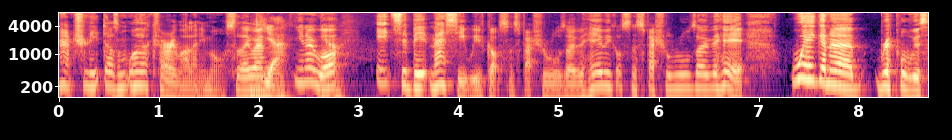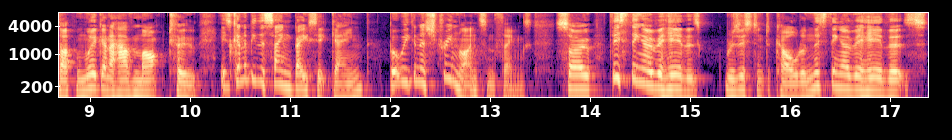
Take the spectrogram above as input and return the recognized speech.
naturally it doesn't work very well anymore. So they went, Yeah, you know what? It's a bit messy. We've got some special rules over here, we've got some special rules over here. We're going to rip all this up and we're going to have Mark II. It's going to be the same basic game, but we're going to streamline some things. So, this thing over here that's resistant to cold, and this thing over here that's,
